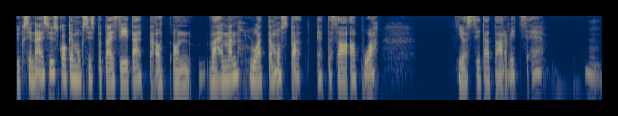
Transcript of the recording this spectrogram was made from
yksinäisyyskokemuksista tai siitä, että on vähemmän luottamusta, että saa apua – jos sitä tarvitsee. Hmm.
